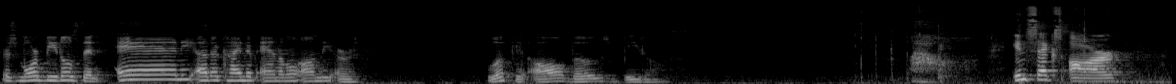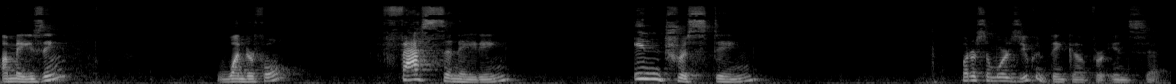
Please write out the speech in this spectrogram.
There's more beetles than any other kind of animal on the earth. Look at all those beetles. Wow. Insects are amazing, wonderful, fascinating, interesting. What are some words you can think of for insects?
